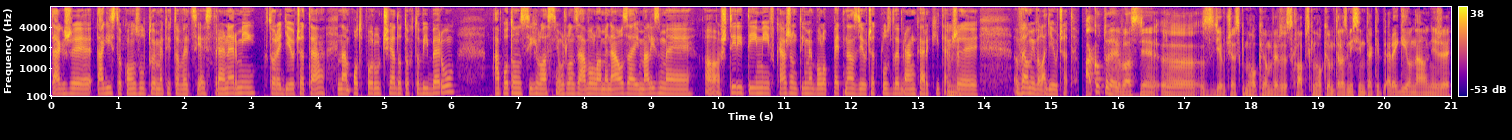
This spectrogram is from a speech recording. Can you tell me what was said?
Takže takisto konzultujeme tieto veci aj s trénermi, ktoré dievčatá nám odporúčia do tohto výberu a potom si ich vlastne už len zavoláme. Naozaj mali sme 4 týmy, v každom týme bolo 15 dievčat plus dve brankárky, takže mm. veľmi veľa dievčat. Ako to je vlastne uh, s dievčenským hokejom versus chlapským hokejom? Teraz myslím také regionálne, že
